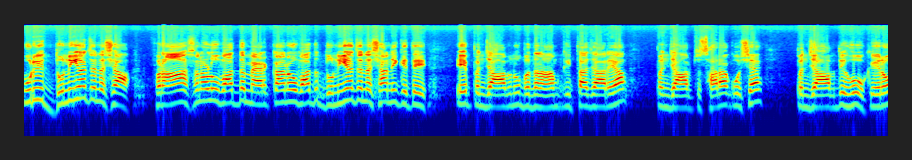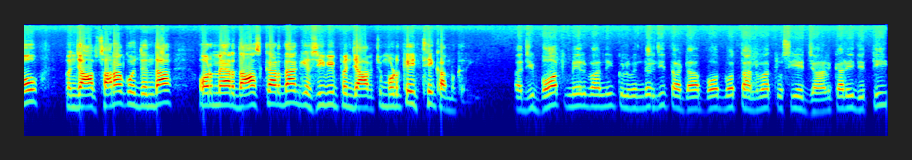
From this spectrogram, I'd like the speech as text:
ਪੂਰੀ ਦੁਨੀਆ 'ਚ ਨਸ਼ਾ, ਫਰਾਂਸ ਨਾਲੋਂ ਵੱਧ, ਅਮਰੀਕਾ ਨਾਲੋਂ ਵੱਧ ਦੁਨੀਆ 'ਚ ਨਸ਼ਾ ਨਹੀਂ ਕਿਤੇ, ਇਹ ਪੰਜਾਬ ਨੂੰ ਬਦਨਾਮ ਕੀਤਾ ਜਾ ਰਿਹਾ, ਪੰਜਾਬ 'ਚ ਸਾਰਾ ਕੁਝ ਹੈ, ਪੰਜਾਬ ਦੇ ਹੋ ਕੇ ਰਹੋ, ਪੰਜਾਬ ਸਾਰਾ ਕੁਝ ਦਿੰਦਾ ਔਰ ਮੈਂ ਅਰਦਾਸ ਕਰਦਾ ਕਿ ਅਸੀਂ ਵੀ ਪੰਜਾਬ 'ਚ ਮੁੜ ਕੇ ਇੱਥੇ ਕੰਮ ਕਰੀਏ। ਜੀ ਬਹੁਤ ਮਿਹਰਬਾਨੀ ਕੁਲਵਿੰਦਰ ਜੀ ਤੁਹਾਡਾ ਬਹੁਤ ਬਹੁਤ ਧੰਨਵਾਦ ਤੁਸੀਂ ਇਹ ਜਾਣਕਾਰੀ ਦਿੱਤੀ.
